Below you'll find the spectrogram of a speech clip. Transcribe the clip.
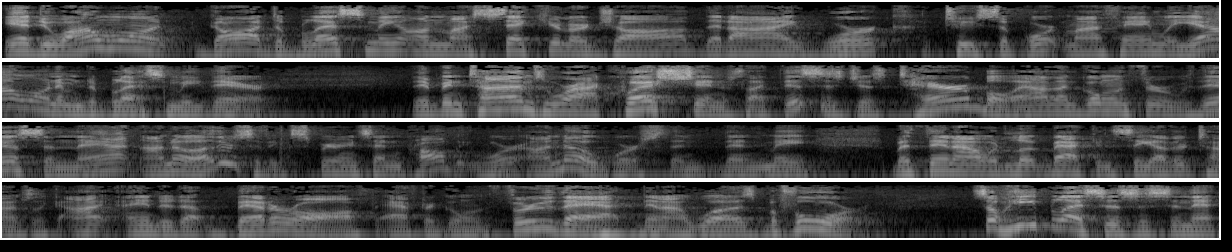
Yeah, do I want God to bless me on my secular job that I work to support my family? Yeah, I want Him to bless me there. There have been times where I question, it's like, this is just terrible. And I'm going through this and that. I know others have experienced that and probably, were, I know worse than, than me. But then I would look back and see other times, like I ended up better off after going through that than I was before. So he blesses us in that.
